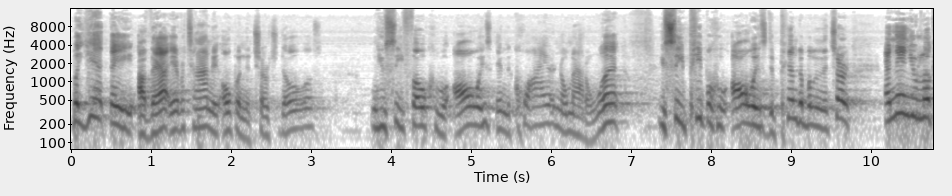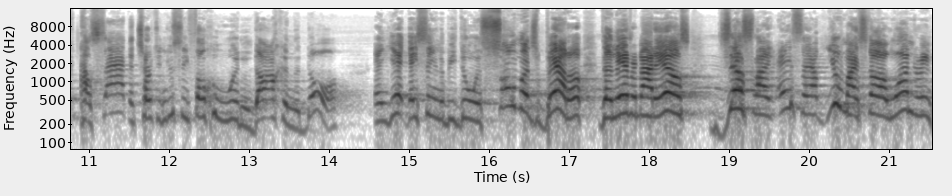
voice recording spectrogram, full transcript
but yet they are there every time they open the church doors. You see folk who are always in the choir no matter what. You see people who are always dependable in the church. And then you look outside the church and you see folk who wouldn't darken the door. And yet they seem to be doing so much better than everybody else. Just like Asaph, you might start wondering,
